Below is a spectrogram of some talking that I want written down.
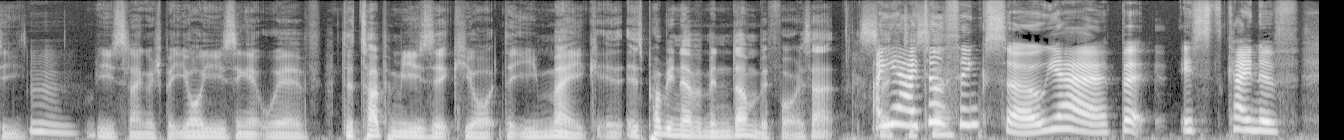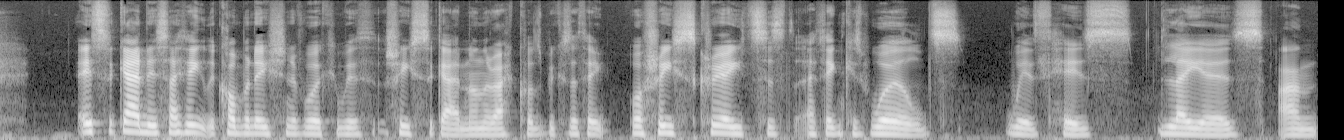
to Mm. use language. But you're using it with the type of music you're that you make. it- It's probably never been done before. Is that? Uh, yeah, to I don't think so. Yeah, but it's kind of it's again it's I think the combination of working with Rhys again on the records because I think what Rhys creates is I think his worlds with his layers and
